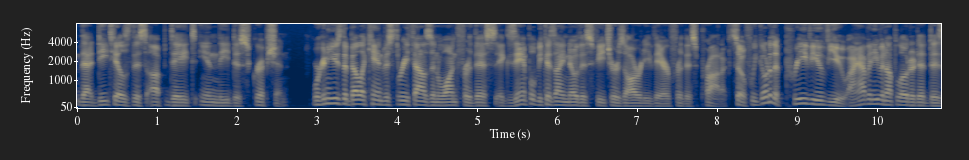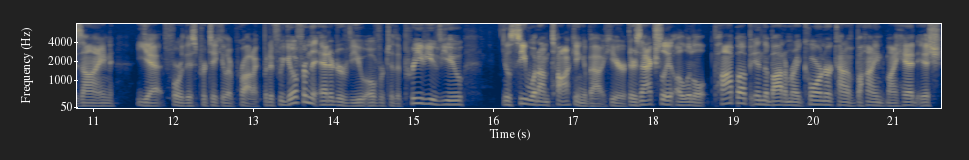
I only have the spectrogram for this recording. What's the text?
that details this update in the description. We're going to use the Bella Canvas 3001 for this example because I know this feature is already there for this product. So if we go to the preview view, I haven't even uploaded a design yet for this particular product. But if we go from the editor view over to the preview view, you'll see what I'm talking about here. There's actually a little pop-up in the bottom right corner, kind of behind my head-ish,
